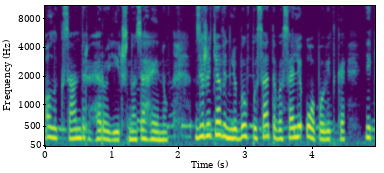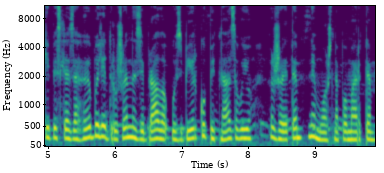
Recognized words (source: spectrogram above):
Олександр героїчно загинув. За життя він любив писати веселі оповідки, які після загибелі дружина зібрала у збірку під назвою Жити не можна померти.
